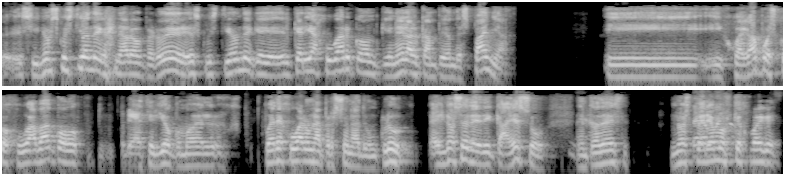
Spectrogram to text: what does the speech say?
Eh, Si no es cuestión de ganar o perder, es cuestión de que él quería jugar con quien era el campeón de España. Y, y juega, pues jugaba, como, podría decir yo, como él puede jugar una persona de un club. Él no se dedica a eso. Entonces, no esperemos bueno. que juegue.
